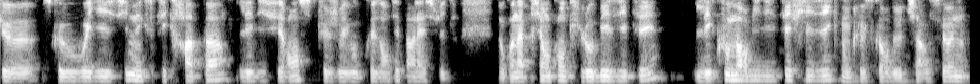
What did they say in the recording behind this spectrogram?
que ce que vous voyez ici n'expliquera pas les différences que je vais vous présenter par la suite. Donc on a pris en compte l'obésité, les comorbidités physiques, donc le score de Charlson,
